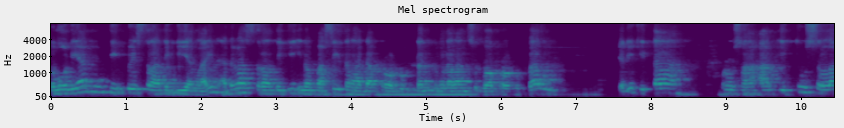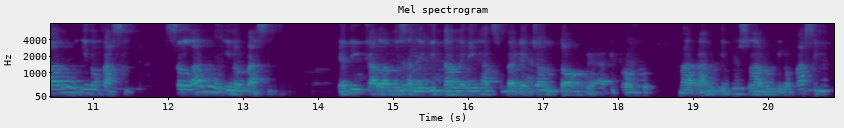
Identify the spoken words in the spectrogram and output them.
Kemudian tipe strategi yang lain adalah strategi inovasi terhadap produk dan pengenalan sebuah produk baru. Jadi kita perusahaan itu selalu inovasi selalu inovasi. Jadi kalau misalnya kita melihat sebagai contoh ya di produk barang itu selalu inovasi.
